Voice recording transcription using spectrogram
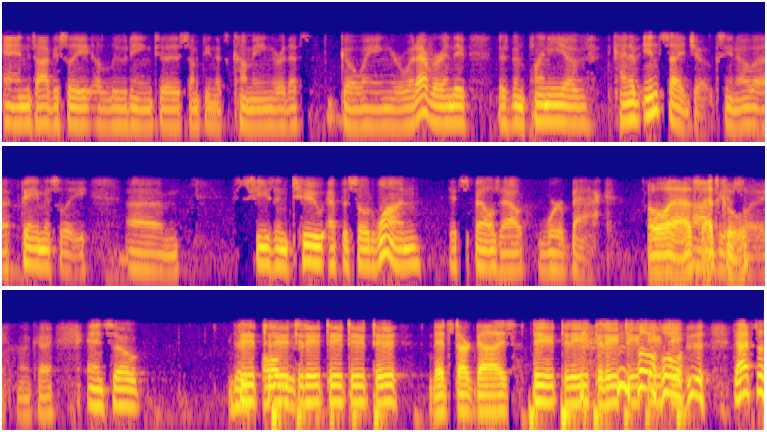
and it's obviously alluding to something that's coming or that's going or whatever. And they've, there's been plenty of kind of inside jokes. You know, uh, famously, um, season two, episode one, it spells out "We're back." Oh, that's that's cool. Okay, and so Ned Stark dies. no, that's a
